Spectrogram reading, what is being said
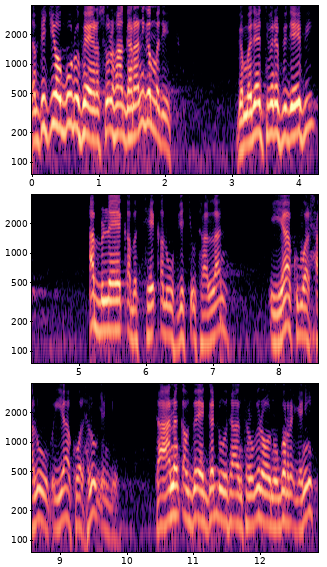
نمتجي هو قولو في رسول الله قراني ablee qabatee qaluuf jecha utaallaan iyyaakum alhaluub iyyaakum alhaluub jan jirti taanan qabdu eeggadhu taan tanu biroo nu gorra janiiti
